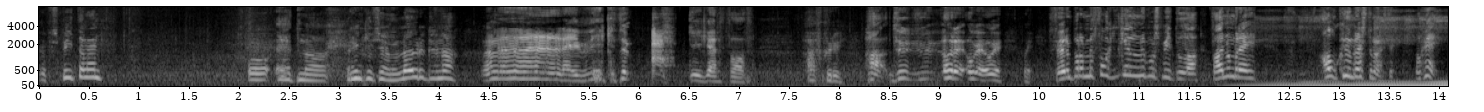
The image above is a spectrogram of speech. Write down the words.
upp spítalan og hérna ringjum síðan laurugluna. Nei, nei, nei, nei, nei, við getum ekki gert það. Af hverju? Ha, þú, ok, ok, ok, ok. Förum bara með fucking gælun upp á spítala, það er nummer eitt. Ákveðum restina eftir, ok?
